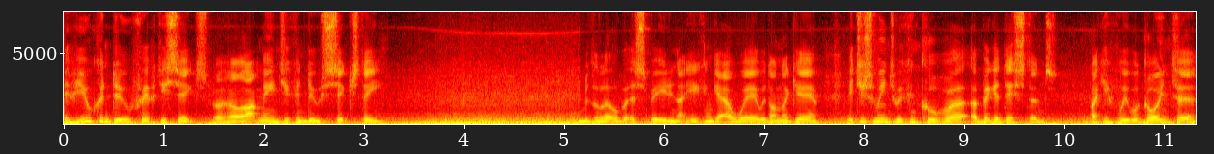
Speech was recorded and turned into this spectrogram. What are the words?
If you can do 56, well, that means you can do 60 with a little bit of speeding that you can get away with on the game. It just means we can cover a bigger distance. Like if we were going to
